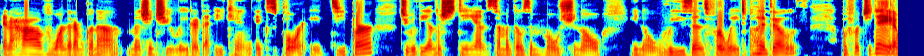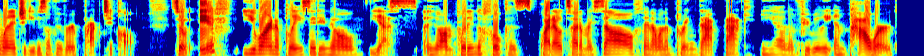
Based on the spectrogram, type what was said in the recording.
and I have one that I'm going to mention to you later that you can explore it deeper to really understand some of those emotional, you know, reasons for weight plateaus. But for today, I wanted to give you something very practical. So if you are in a place that you know, yes, you know, I'm putting the focus quite outside of myself and I want to bring that back in and feel really empowered,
